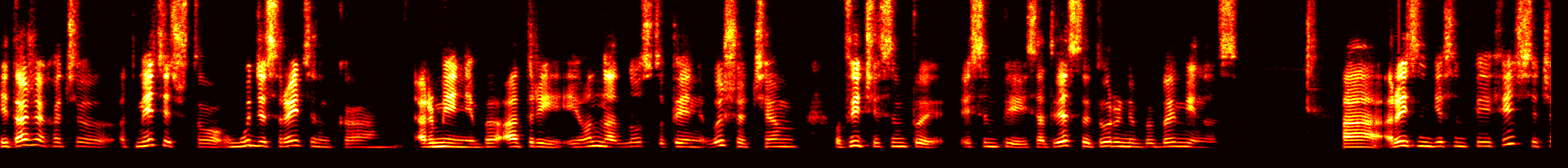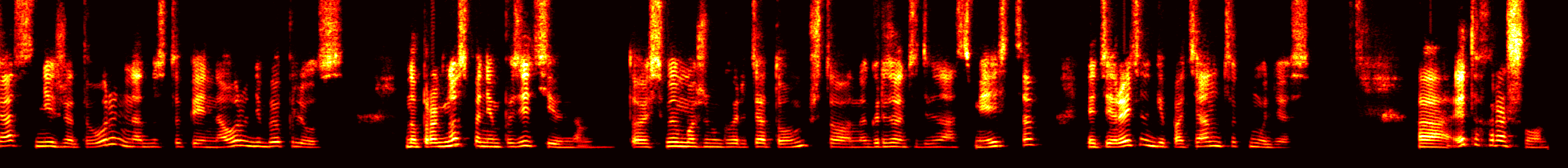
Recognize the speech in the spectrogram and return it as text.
И также я хочу отметить, что у Moody's рейтинг э, Армении BA3, и он на одну ступень выше, чем у Fitch S&P, S&P и соответствует уровню BB-. А рейтинги S&P и Fitch сейчас ниже этого уровня на одну ступень, на уровне B+. Но прогноз по ним позитивным. То есть мы можем говорить о том, что на горизонте 12 месяцев эти рейтинги потянутся к Moody's. А, это хорошо.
